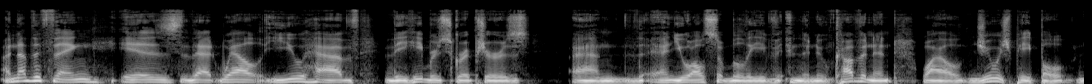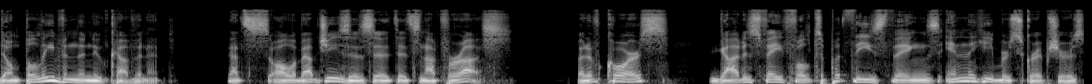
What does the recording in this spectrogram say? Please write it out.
Another thing is that, well, you have the Hebrew scriptures and and you also believe in the new covenant while Jewish people don't believe in the new covenant. That's all about Jesus. It's not for us. But of course, God is faithful to put these things in the Hebrew scriptures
